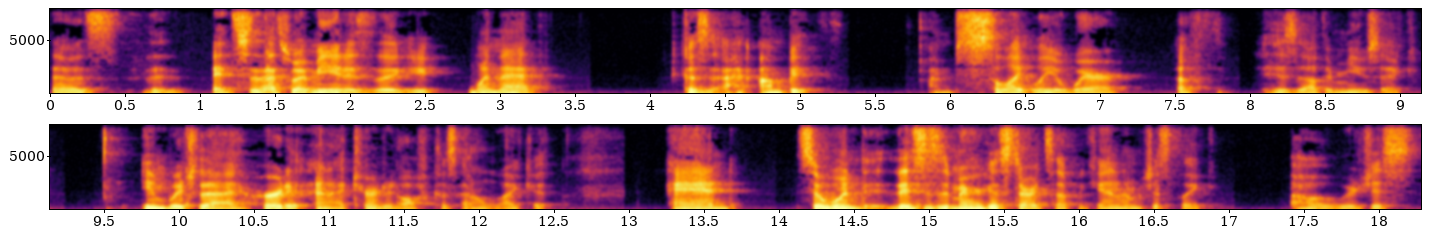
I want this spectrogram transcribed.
that was the. And so that's what I mean is the when that because I'm bit, I'm slightly aware of his other music, in which that I heard it and I turned it off because I don't like it, and so when This Is America starts up again, I'm just like, oh, we're just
